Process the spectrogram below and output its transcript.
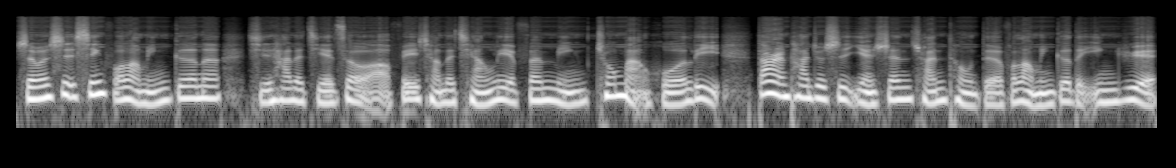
什么是新佛朗明哥呢？其实它的节奏啊，非常的强烈分明，充满活力。当然，它就是衍生传统的佛朗明哥的音乐，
